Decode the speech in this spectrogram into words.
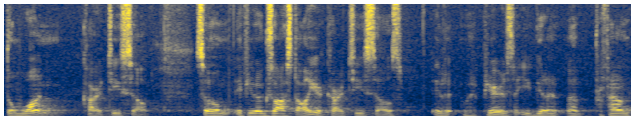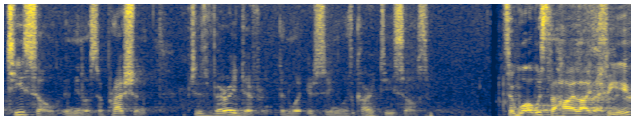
the one CAR T cell. So if you exhaust all your CAR T cells, it appears that you get a, a profound T cell immunosuppression, which is very different than what you're seeing with CAR T cells. So, what was the highlight for you?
